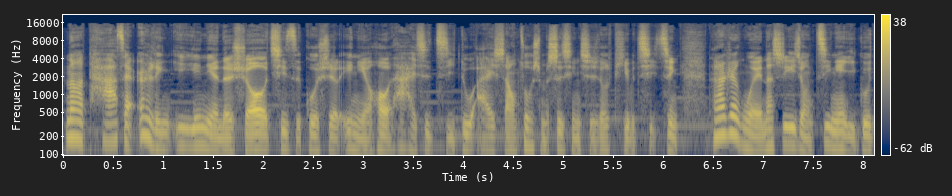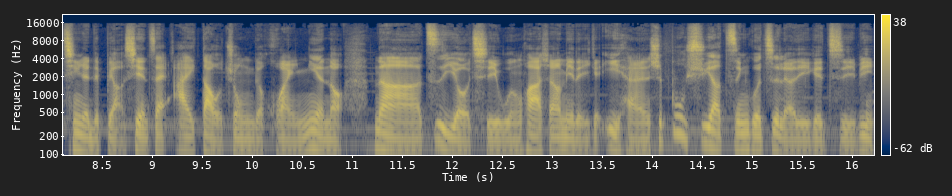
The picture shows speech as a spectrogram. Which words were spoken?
那他在二零一一年的时候，妻子过世了一年后，他还是极度哀伤，做什么事情其实都提不起劲。他认为那是一种纪念已故亲人的表现，在哀悼中的怀念哦。那自有其文化上面的一个意涵，是不需要经过治疗的一个疾病。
